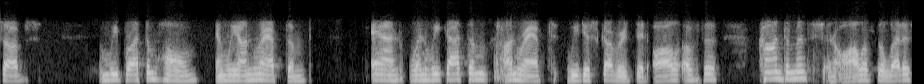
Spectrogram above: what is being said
subs, and we brought them home and we unwrapped them and when we got them unwrapped, we discovered that all of the condiments and all of the lettuce,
